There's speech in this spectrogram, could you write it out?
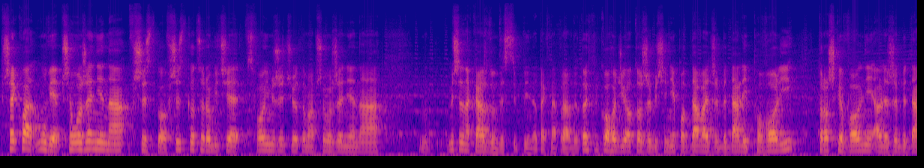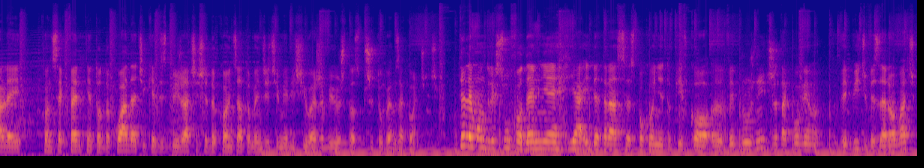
przekład, mówię, przełożenie na wszystko. Wszystko, co robicie w swoim życiu, to ma przełożenie na Myślę na każdą dyscyplinę tak naprawdę. To tylko chodzi o to, żeby się nie poddawać, żeby dalej powoli, troszkę wolniej, ale żeby dalej konsekwentnie to dokładać i kiedy zbliżacie się do końca, to będziecie mieli siłę, żeby już to z przytupem zakończyć. Tyle mądrych słów ode mnie. Ja idę teraz spokojnie to piwko e, wypróżnić, że tak powiem, wypić, wyzerować.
